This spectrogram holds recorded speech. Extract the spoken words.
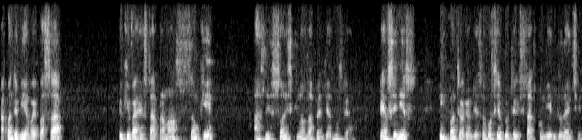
A pandemia vai passar, e o que vai restar para nós são o quê? As lições que nós aprendemos dela. Pense nisso Enquanto eu agradeço a você por ter estado comigo durante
